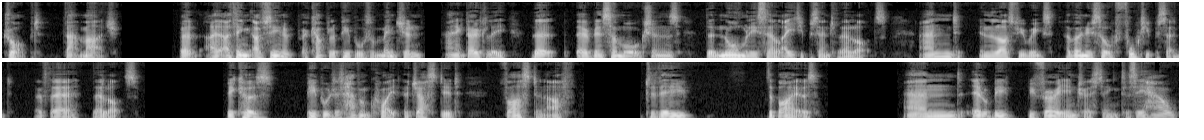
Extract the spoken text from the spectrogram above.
dropped that much. But I, I think I've seen a, a, couple of people sort of mention anecdotally that there have been some auctions that normally sell 80% of their lots and in the last few weeks have only sold 40% of their, their lots because people just haven't quite adjusted fast enough to the, the buyers. And it'll be, be very interesting to see how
